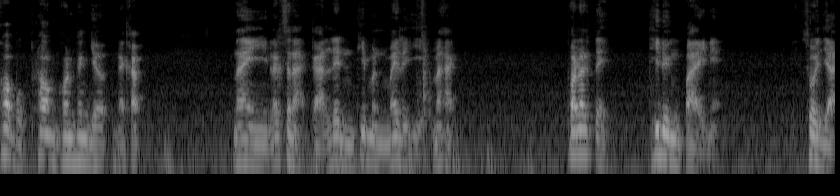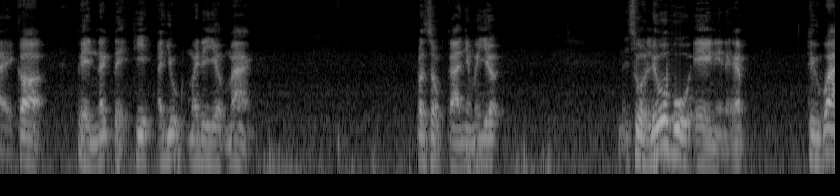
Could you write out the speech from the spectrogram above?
ข้อบกพร่องค่อนข้างเยอะนะครับ ในลักษณะการเล่นที่มันไม่ละเอียดมาก เพราะนักเตะ ที่ดึงไปเนี่ย ส่วนใหญ่ก็เป็นนักเตะที่อายุไม่ได้เยอะมาก ประสบการณ์ยังไม่เยอะ ส่วนลิเวอร์พูลเองเนี่ยนะครับ ถือว่า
